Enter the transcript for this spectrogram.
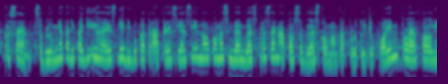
persen. Sebelumnya tadi pagi IHSG dibuka terapresiasi 0,19 persen atau 11,47 poin ke level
